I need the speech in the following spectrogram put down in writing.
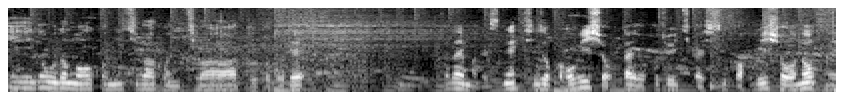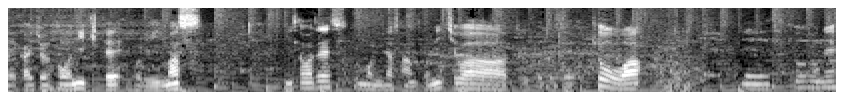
えー、どうもどうも、こんにちは、こんにちは、ということで、えーただいまですね、静岡ホビーショー、第61回静岡ホビーショーの、えー会場の方に来ております。三沢です。どうも皆さん、こんにちは、ということで、今日は、えー、先ほどね、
